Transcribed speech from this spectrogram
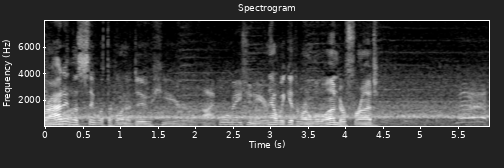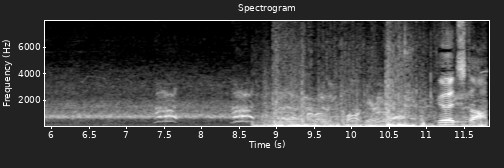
All right, and let's see what they're going to do here. High formation here. Now we get to run a little under front. Maroney, the ball carrier. Good stop.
